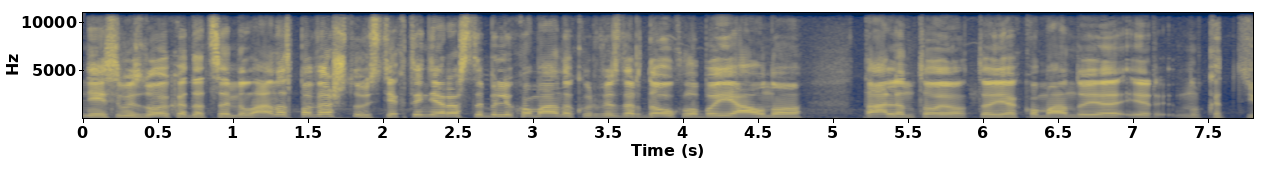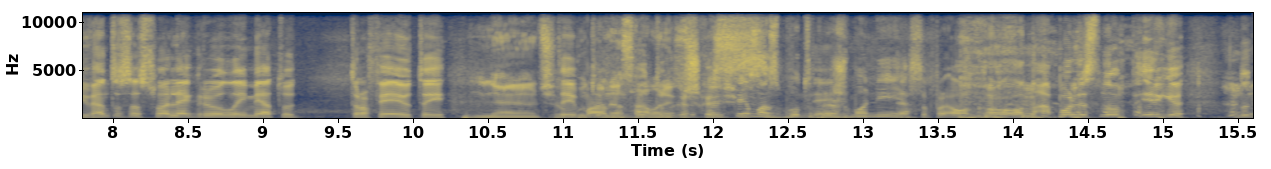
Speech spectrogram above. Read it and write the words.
neįsivaizduoju, kad AC Milanas pavežtų, vis tiek tai nėra stabili komanda, kur vis dar daug labai jauno talento toje komandoje ir nu, kad Juventusas su Allegriu laimėtų trofėjų, tai, Ne, ne, čia tai būtų man nesąmonė kažkas. Nusikaltimas būtų prieš žmoniją. Nesupra... O, o, o Napolis, nu, irgi, nu,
